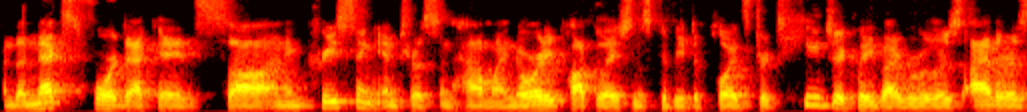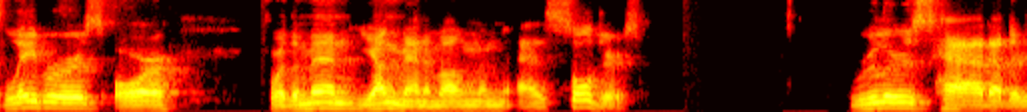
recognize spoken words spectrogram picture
and the next four decades saw an increasing interest in how minority populations could be deployed strategically by rulers, either as laborers or for the men, young men among them, as soldiers. Rulers had at their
